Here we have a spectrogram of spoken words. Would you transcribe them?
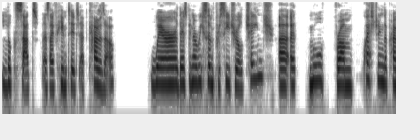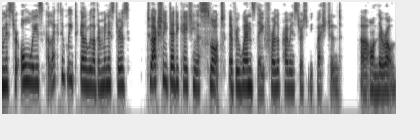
looks at, as I've hinted, at Canada, where there's been a recent procedural change, uh, a move from questioning the prime minister always collectively together with other ministers to actually dedicating a slot every Wednesday for the prime ministers to be questioned uh, on their own.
